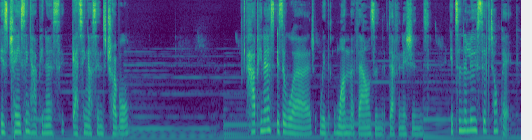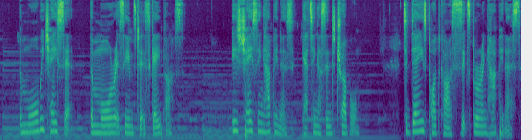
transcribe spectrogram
Is chasing happiness getting us into trouble? Happiness is a word with 1,000 definitions. It's an elusive topic. The more we chase it, the more it seems to escape us. Is chasing happiness getting us into trouble? Today's podcast is exploring happiness,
